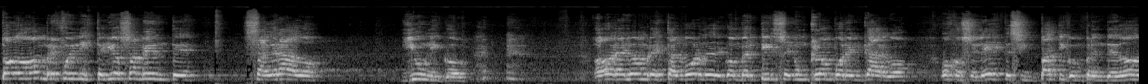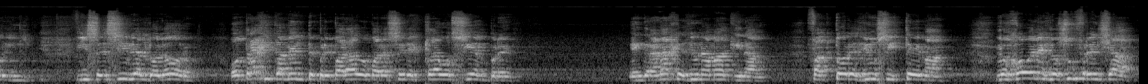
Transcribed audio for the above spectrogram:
Todo hombre fue misteriosamente sagrado y único. Ahora el hombre está al borde de convertirse en un clon por encargo. Ojo celeste, simpático, emprendedor, insensible al dolor, o trágicamente preparado para ser esclavo siempre. Engranajes de una máquina, factores de un sistema. Los jóvenes lo sufren ya,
